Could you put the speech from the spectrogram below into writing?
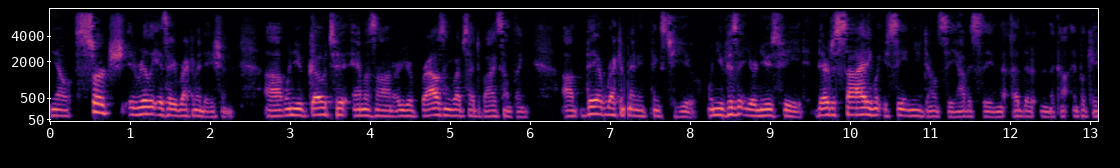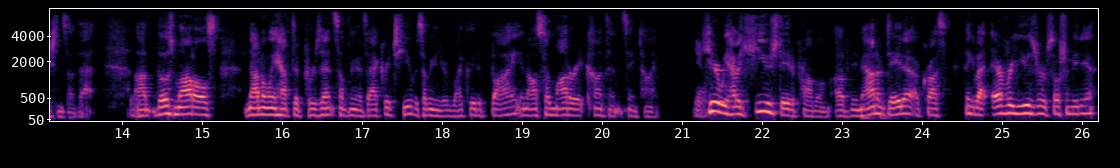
You know, search, it really is a recommendation. Uh, when you go to Amazon or you're browsing a website to buy something, um, they're recommending things to you. When you visit your news feed, they're deciding what you see and you don't see, obviously, and the implications of that. Um, those models not only have to present something that's accurate to you, but something that you're likely to buy, and also moderate content at the same time. Yeah. Here we have a huge data problem of the amount of data across, think about every user of social media,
